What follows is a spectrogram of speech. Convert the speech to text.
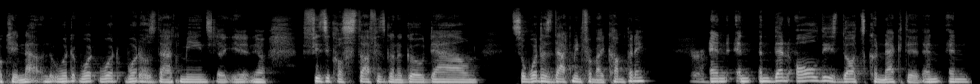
okay, now what what what what does that mean? Like you know, physical stuff is going to go down. So what does that mean for my company? Sure. And and and then all these dots connected, and and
